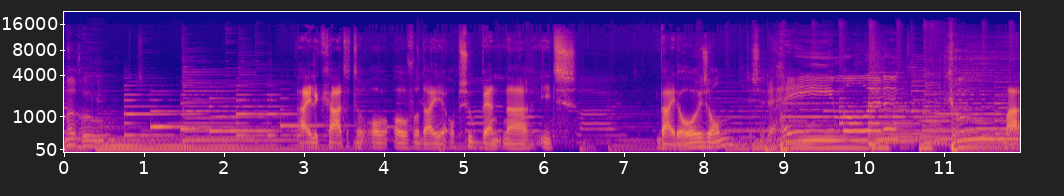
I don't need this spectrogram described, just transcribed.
me roept. Eigenlijk gaat het erover dat je op zoek bent naar iets bij de horizon. Tussen de hemel en het groen. Maar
